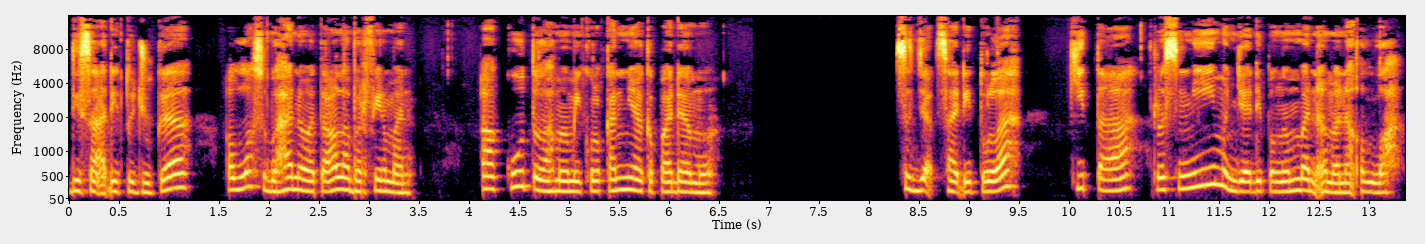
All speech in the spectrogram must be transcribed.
Di saat itu juga Allah Subhanahu wa taala berfirman, "Aku telah memikulkannya kepadamu." Sejak saat itulah kita resmi menjadi pengemban amanah Allah.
